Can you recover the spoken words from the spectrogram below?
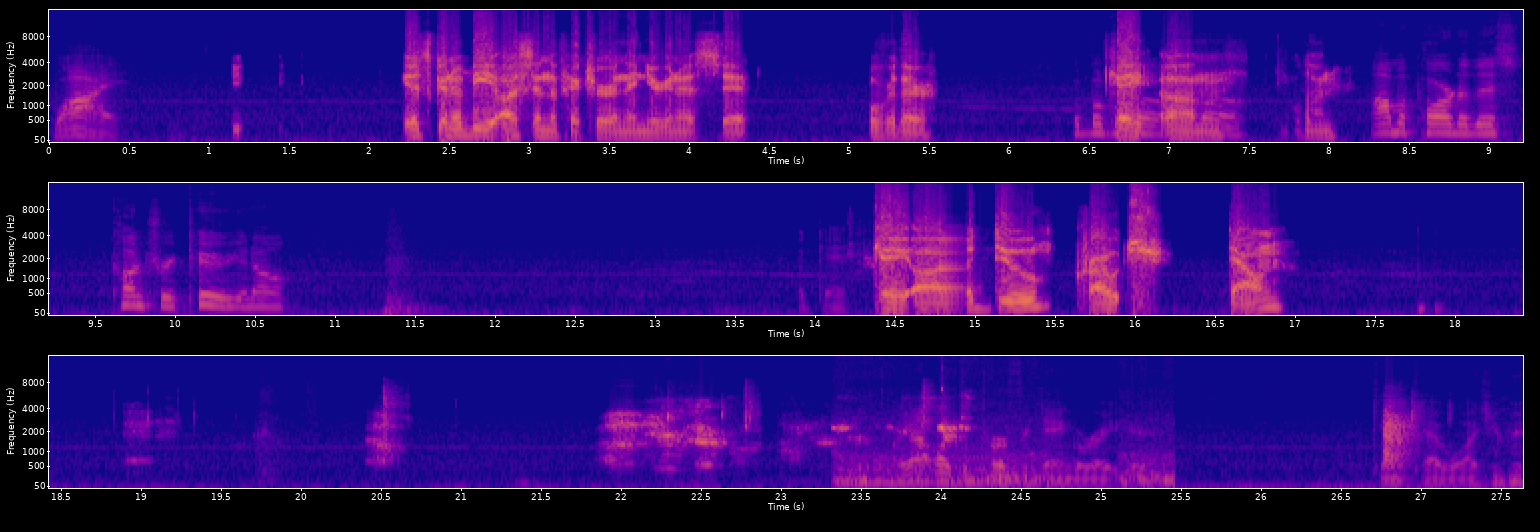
Why? It's gonna be us in the picture, and then you're gonna sit over there. Okay, um, Hold on. I'm a part of this country too, you know. Okay. Okay, uh, do crouch down. I got like the perfect angle right here. Can't Kev watch you move.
